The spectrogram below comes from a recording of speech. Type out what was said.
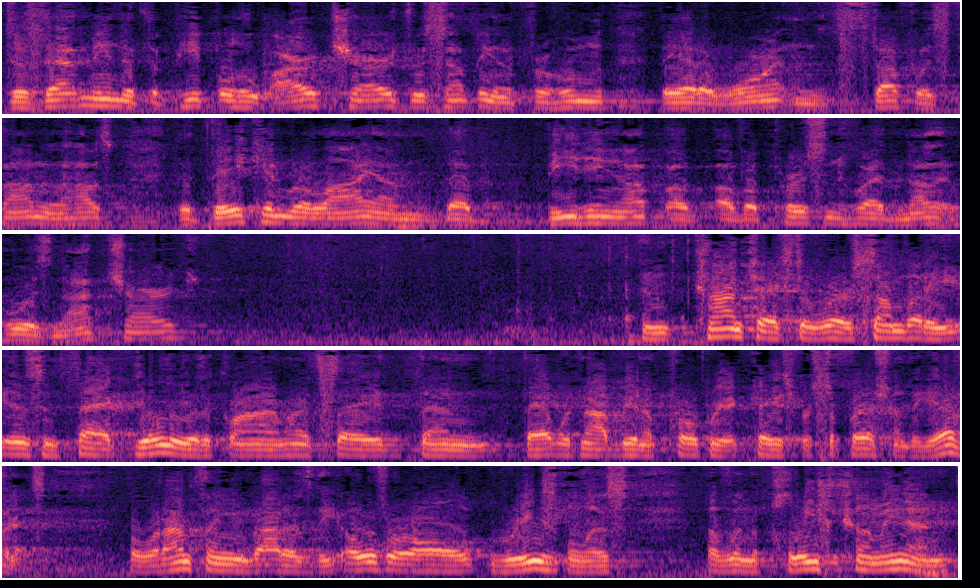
does that mean that the people who are charged with something and for whom they had a warrant and stuff was found in the house, that they can rely on the beating up of, of a person who had not, who was not charged? In context of where somebody is in fact guilty of the crime, I'd say then that would not be an appropriate case for suppression of the evidence. But what I'm thinking about is the overall reasonableness of when the police come in,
